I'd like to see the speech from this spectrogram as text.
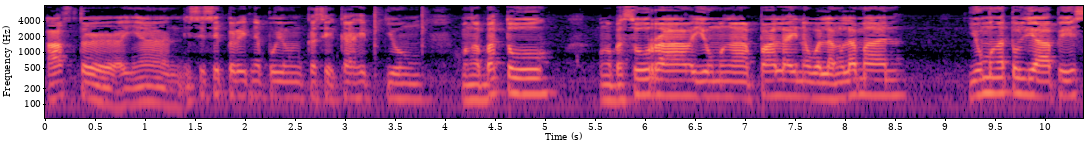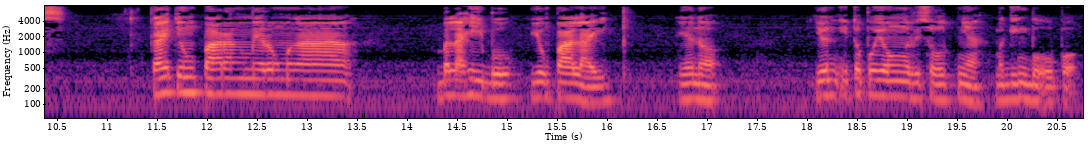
after ayan. Isi-separate niya po yung kasi kahit yung mga bato mga basura yung mga palay na walang laman yung mga tulyapis kahit yung parang merong mga balahibo yung palay yan o yun ito po yung result niya maging buo po.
